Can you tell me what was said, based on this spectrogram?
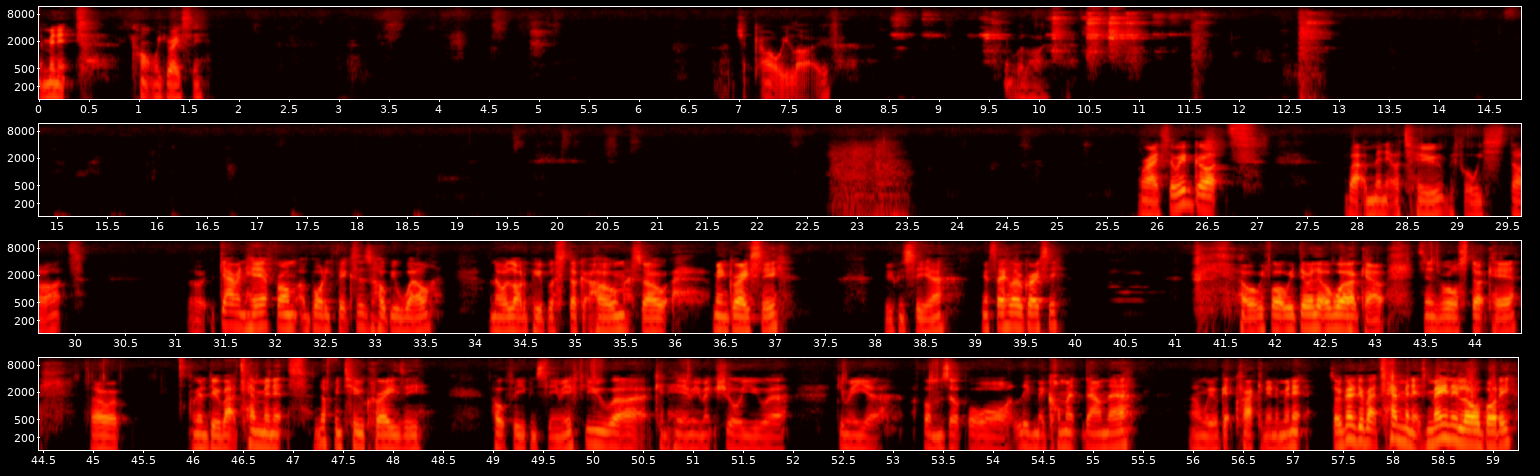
in a minute, can't we, Gracie? Check, are we live? I think we're live. All right, so we've got about a minute or two before we start. So Gavin here from Body Fixers. Hope you're well. I know a lot of people are stuck at home, so me and Gracie, you can see her. You gonna say hello, Gracie? so we thought we'd do a little workout since we're all stuck here. So we're gonna do about 10 minutes, nothing too crazy. Hopefully you can see me. If you uh, can hear me, make sure you uh, give me a thumbs up or leave me a comment down there and we'll get cracking in a minute. So we're going to do about 10 minutes, mainly lower body,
